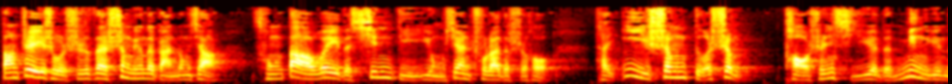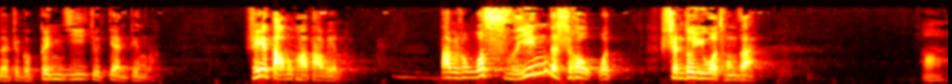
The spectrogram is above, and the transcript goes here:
当这一首诗在圣灵的感动下，从大卫的心底涌现出来的时候，他一生得胜、讨神喜悦的命运的这个根基就奠定了，谁也打不垮大卫了。大卫说：“我死因的时候，我神都与我同在。”啊，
